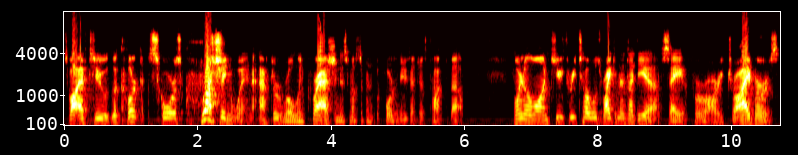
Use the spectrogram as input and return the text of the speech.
Spot F2, Leclerc scores crushing win after rolling crash, and this must have been before the news I just talked about. Formula 1, Q3 totals Raikkonen's idea, say Ferrari drivers.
